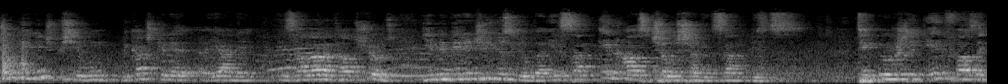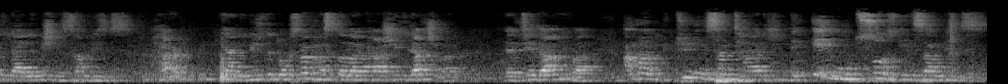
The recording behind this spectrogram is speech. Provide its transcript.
çok ilginç bir şey. Bunu birkaç kere e, yani insanlarla tartışıyoruz. 21. yüzyılda insan en az çalışan insan biziz. Teknoloji en fazla ilerlemiş insan biziz. Her yani yüzde 90 hastalığa karşı ilaç var, e, tedavi var. Ama bütün insan tarihinde en mutsuz insan biziz.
